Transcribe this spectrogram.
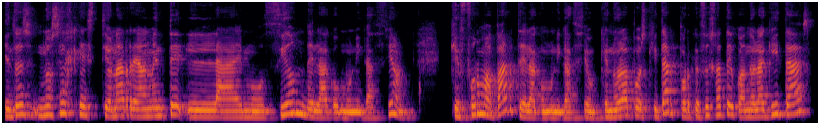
entonces no sé gestionar realmente la emoción de la comunicación, que forma parte de la comunicación, que no la puedes quitar, porque fíjate, cuando la quitas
